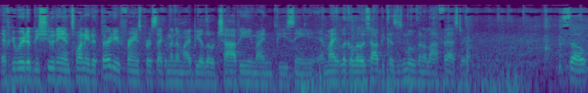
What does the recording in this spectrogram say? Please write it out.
If we were to be shooting in 20 to 30 frames per second, then it might be a little choppy. You might be seeing, it might look a little choppy because he's moving a lot faster. So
